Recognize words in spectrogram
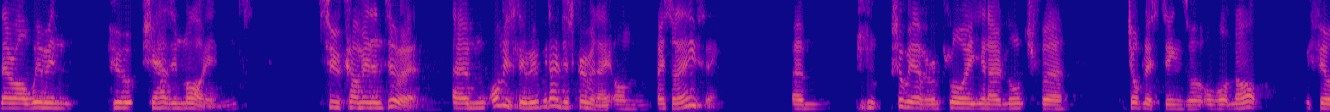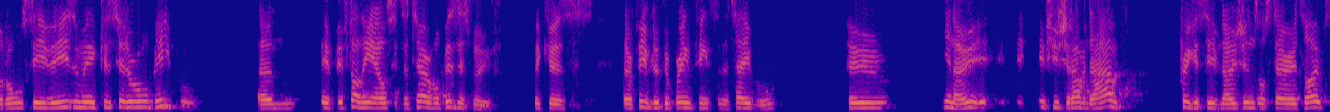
there are women who she has in mind to come in and do it. Um, obviously, we, we, don't discriminate on based on anything. Um, should we ever employ, you know, launch for job listings or, or whatnot? We field all CVs and we consider all people. Um, if, if nothing else, it's a terrible business move because there are people who could bring things to the table who you know, if you should happen to have preconceived notions or stereotypes,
